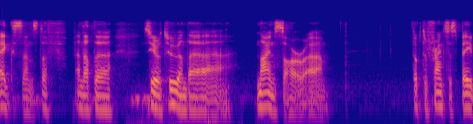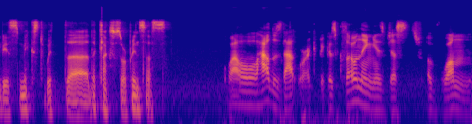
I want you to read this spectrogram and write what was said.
eggs and stuff, and that the zero two and the nines are uh, Dr. Frank's babies mixed with uh, the Klaxosaur princess. Well, how does that work? Because cloning is just of one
